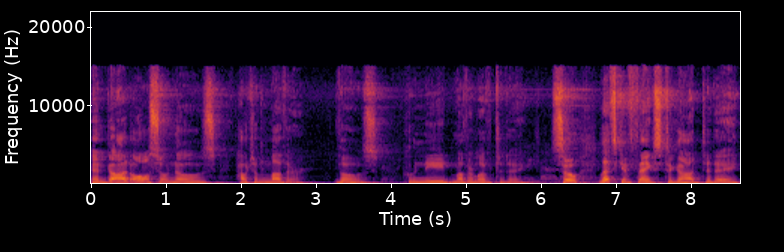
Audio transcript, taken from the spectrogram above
And God also knows how to mother those who need mother love today. Amen. So let's give thanks to God today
